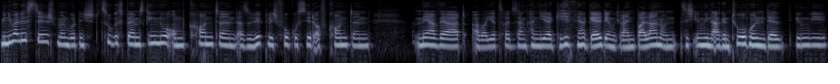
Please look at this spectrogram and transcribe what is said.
minimalistisch, man wurde nicht zugespammt, es ging nur um Content, also wirklich fokussiert auf Content, Mehrwert. Aber jetzt heutzutage kann jeder ja Geld irgendwie reinballern und sich irgendwie eine Agentur holen, der irgendwie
